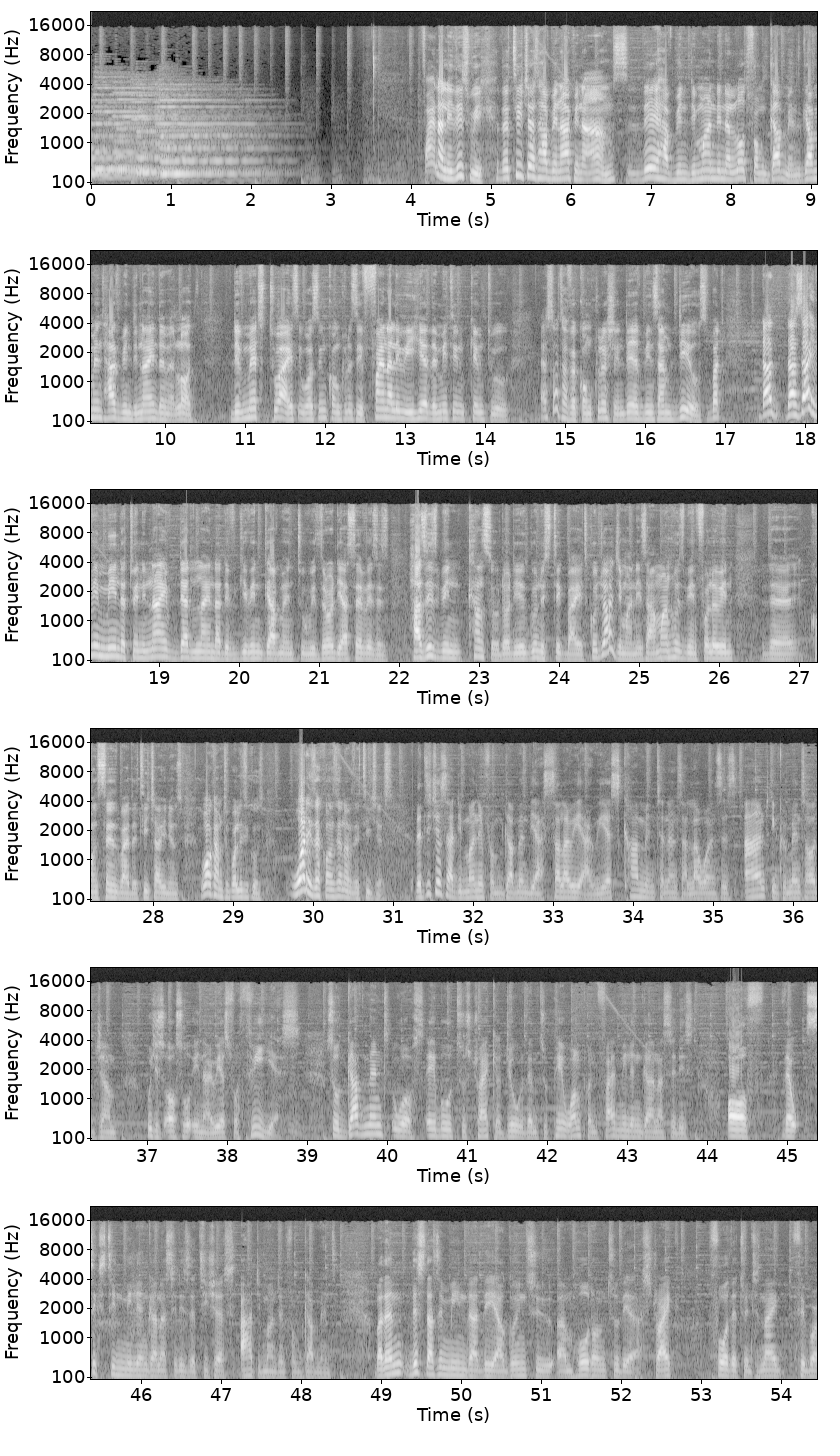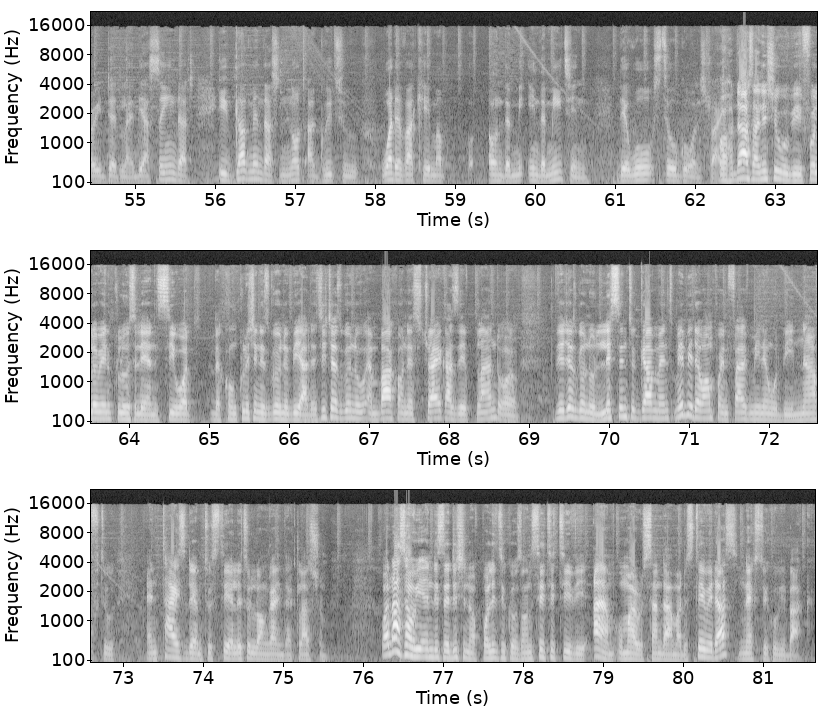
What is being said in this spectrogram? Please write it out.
Finally, this week, the teachers have been up in arms. They have been demanding a lot from government. Government has been denying them a lot. They've met twice. It was inconclusive. Finally, we hear the meeting came to a sort of a conclusion. There have been some deals. But that, does that even mean the 29th deadline that they've given government to withdraw their services? Has this been cancelled or they're going to stick by it? Kojo Agyeman is a man who's been following the concerns by the teacher unions. Welcome to Politicos. What is the concern of the teachers? The teachers are demanding from government their salary arrears, car maintenance allowances, and incremental jump, which is also in arrears for three years. So government was able to strike a deal with them to pay 1.5 million Ghana cedis of the 16 million Ghana cedis the teachers are demanding from government. But then this doesn't mean that they are going to um, hold on to their strike for the 29th February deadline. They are saying that if government does not agree to whatever came up on the in the meeting, they will still go on strike. Well, that's an issue we'll be following closely and see what the conclusion is going to be. Are the teachers going to embark on a strike as they planned, or they're just going to listen to government? Maybe the 1.5 million would be enough to entice them to stay a little longer in the classroom. Well, that's how we end this edition of Politicos on Citi TV. I am Umaru Sanda Amadu. Stay with us. Next week we'll be back.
